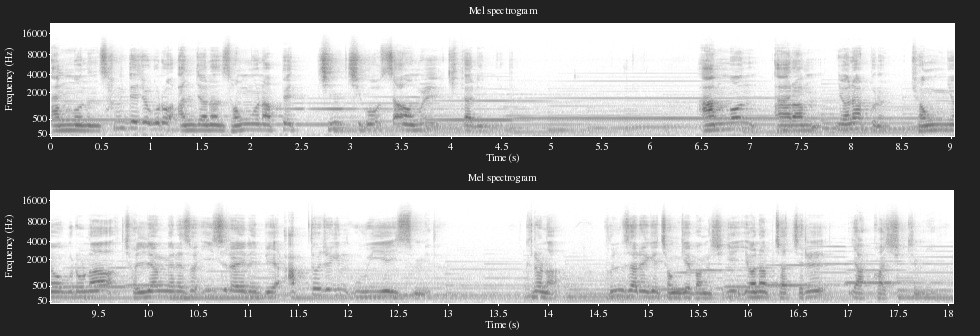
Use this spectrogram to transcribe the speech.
암몬은 상대적으로 안전한 성문 앞에 진치고 싸움을 기다립니다. 암몬 아람 연합군은 병력으로나 전략면에서 이스라엘에 비해 압도적인 우위에 있습니다. 그러나 군사력의 전개 방식이 연합 자체를 약화시킵니다.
